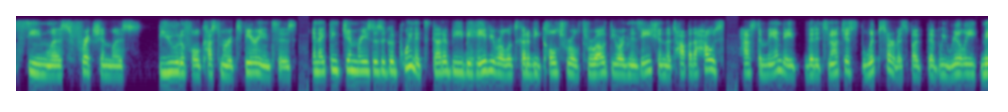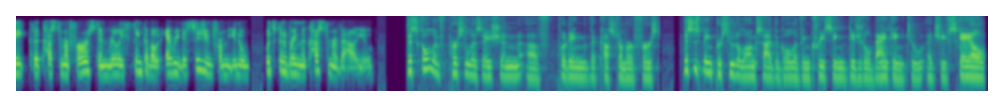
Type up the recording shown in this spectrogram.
seamless, frictionless, beautiful customer experiences and I think Jim raises a good point. It's got to be behavioral, it's got to be cultural throughout the organization. The top of the house has to mandate that it's not just lip service, but that we really make the customer first and really think about every decision from, you know, what's going to bring the customer value. This goal of personalization, of putting the customer first, this is being pursued alongside the goal of increasing digital banking to achieve scale,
